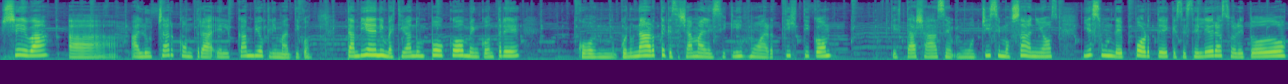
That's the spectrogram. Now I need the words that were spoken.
lleva a, luchar contra el cambio climático. También investigando un poco me encontré con, un arte que se llama el ciclismo artístico, que está ya hace muchísimos años y es un deporte que se celebra sobre todo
